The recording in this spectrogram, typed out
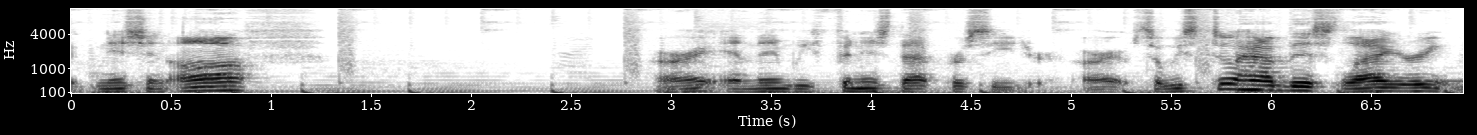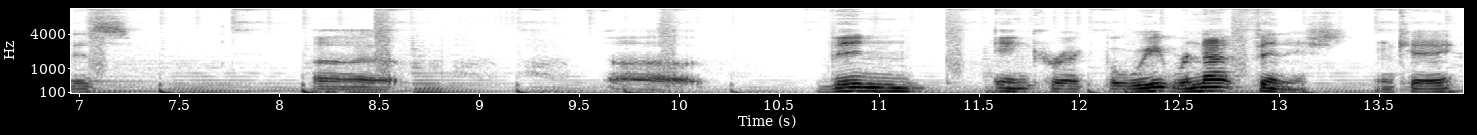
Ignition off. All right, and then we finish that procedure. All right, so we still have this lagging, this uh, uh, VIN incorrect, but we, we're not finished, okay?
